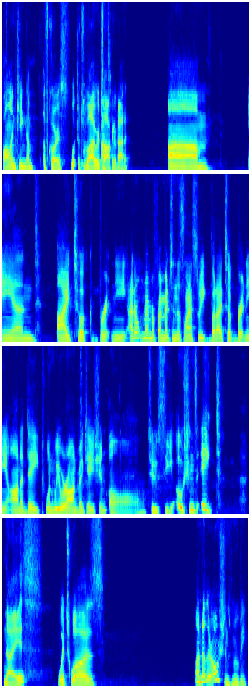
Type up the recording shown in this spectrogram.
Fallen Kingdom. Of course, Which which is why we're awesome. talking about it. Um, and I took Brittany. I don't remember if I mentioned this last week, but I took Brittany on a date when we were on vacation Aw. to see Ocean's Eight, Nice. which was another Ocean's movie,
